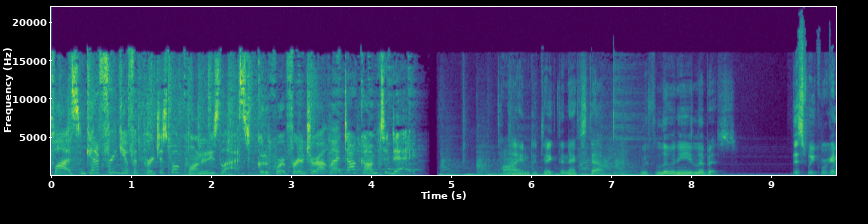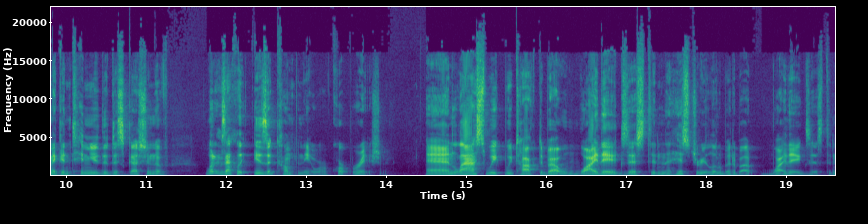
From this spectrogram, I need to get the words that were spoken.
Plus, get a free gift with purchase while quantities last. Go to cortfurnitureoutlet.com today. Time to take the next step with Luni Libes. This week, we're going to continue the discussion of what exactly is a company or a corporation. And last week, we talked about why they exist and the history, a little bit about why they exist. And,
